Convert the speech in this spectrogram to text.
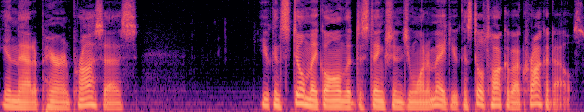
in that apparent process you can still make all the distinctions you want to make. You can still talk about crocodiles.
